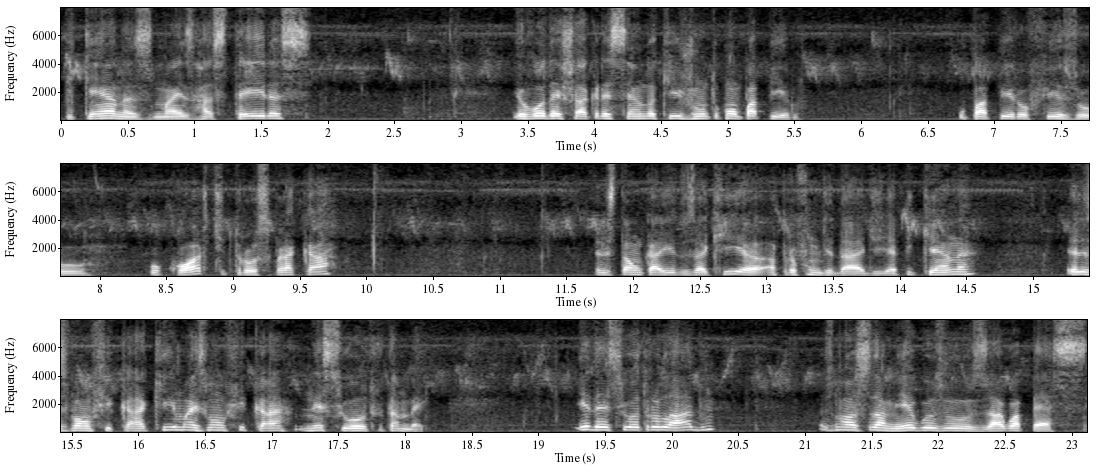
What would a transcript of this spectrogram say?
pequenas, mais rasteiras. Eu vou deixar crescendo aqui junto com o papiro. O papiro eu fiz o, o corte, trouxe para cá. Eles estão caídos aqui, a, a profundidade é pequena. Eles vão ficar aqui, mas vão ficar nesse outro também. E desse outro lado, os nossos amigos, os aguapés.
